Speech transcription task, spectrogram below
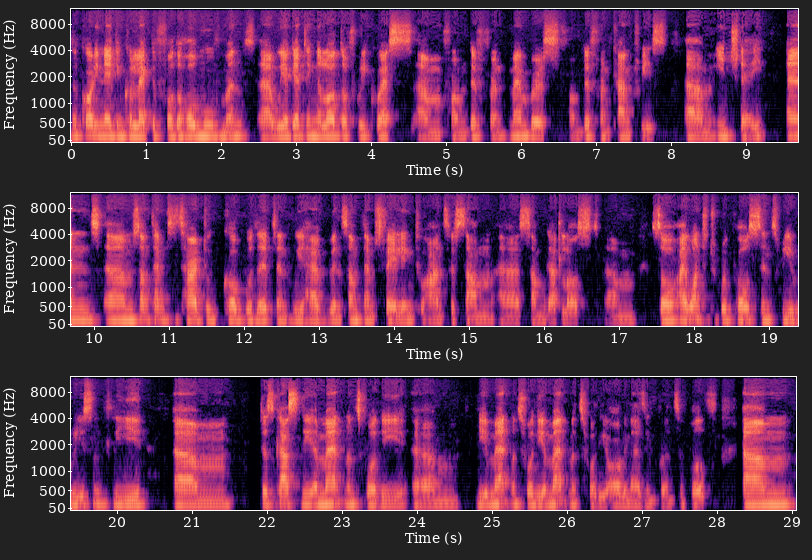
the coordinating collective for the whole movement, uh, we are getting a lot of requests um, from different members from different countries um, each day. And um, sometimes it's hard to cope with it. And we have been sometimes failing to answer some uh, some got lost. Um, so i wanted to propose since we recently um, discussed the amendments for the um, the amendments for the amendments for the organizing principles um,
